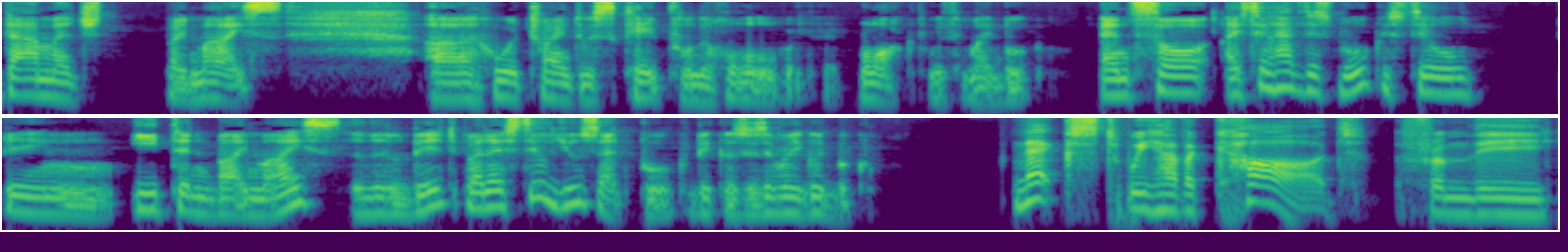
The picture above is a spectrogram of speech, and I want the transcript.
damaged by mice uh, who were trying to escape from the hole blocked with my book. And so I still have this book, it's still being eaten by mice a little bit, but I still use that book because it's a very good book. Next, we have a card from the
